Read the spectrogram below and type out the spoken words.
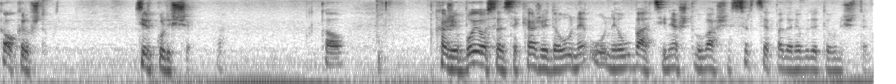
Kao krv što cirkuliše. Kao, kaže, bojao sam se, kaže, da u ne, u ne ubaci nešto u vaše srce, pa da ne budete uništeni.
